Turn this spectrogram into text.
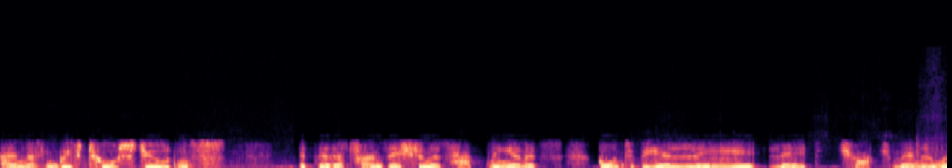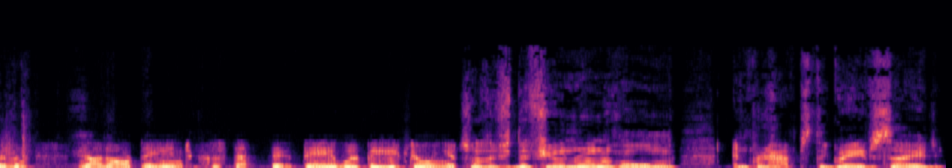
and I think we've two students. A, transition is happening, and it's going to be a lay-led church, men and women, non-ordained, because that they, they will be doing it. So the, the funeral home and perhaps the graveside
